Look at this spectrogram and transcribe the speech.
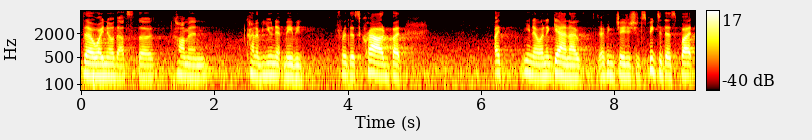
though I know that's the common kind of unit maybe for this crowd, but I, you know, and again, I, I think JJ should speak to this, but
